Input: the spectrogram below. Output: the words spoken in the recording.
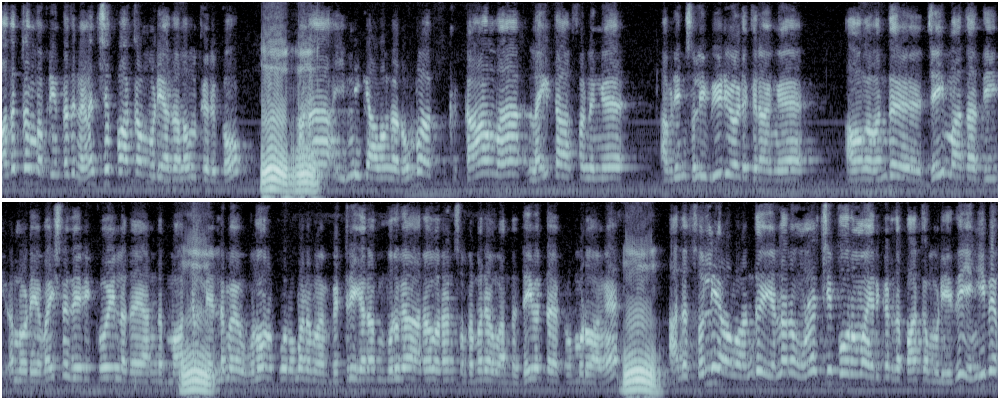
பதட்டம் அப்படின்றது நினைச்சு பார்க்க முடியாத அளவுக்கு இருக்கும். ஆனா இன்னைக்கு அவங்க ரொம்ப காமா லைட் ஆஃப் பண்ணுங்க அப்படின்னு சொல்லி வீடியோ எடுக்கிறாங்க. அவங்க வந்து ஜெய் மாதா தி நம்மளுடைய வைஷ்ணதேவி கோயில் அதை அந்த மக்கள் எல்லாமே உணர்வுபூர்வமா நம்ம வெற்றிகரம் முருகா அரோகரான்னு சொல்ற மாதிரி அவங்க அந்த தெய்வத்தை கும்பிடுவாங்க. அத சொல்லி அவங்க வந்து எல்லாரும் உணர்ச்சி பூர்வமா இருக்கிறத பார்க்க முடியுது. எங்கேயுமே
